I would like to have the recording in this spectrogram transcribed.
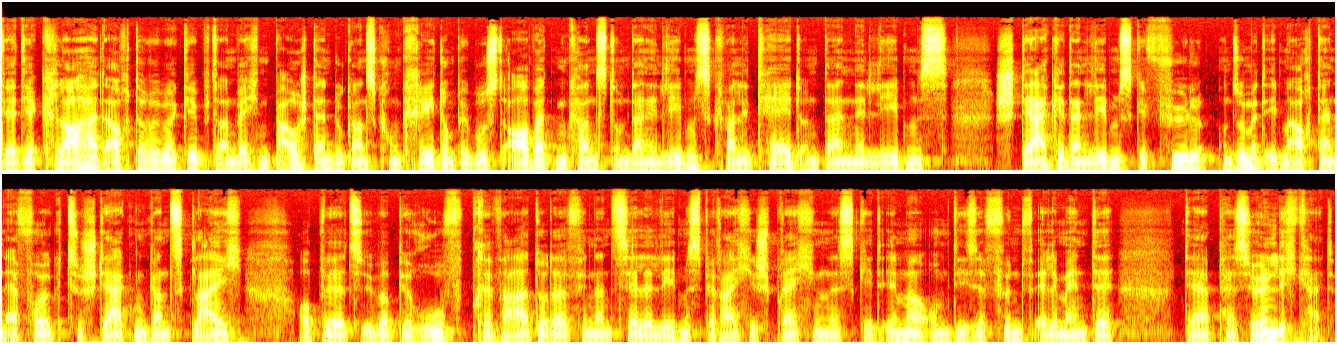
der dir Klarheit auch darüber gibt, an welchen Bausteinen du ganz konkret und bewusst arbeiten kannst, um deine Lebensqualität und deine Lebensstärke, dein Lebensgefühl und somit eben auch deinen Erfolg zu stärken, ganz gleich, ob wir jetzt über Beruf, Privat oder finanzielle Lebensbereiche sprechen. Es geht immer um diese fünf Elemente der Persönlichkeit.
